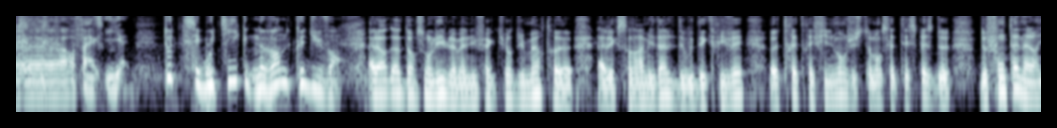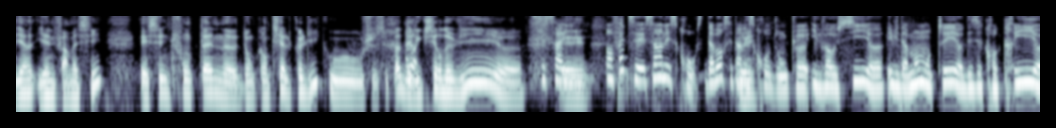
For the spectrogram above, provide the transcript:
Euh, enfin, il y a- toutes ces boutiques ne vendent que du vent. Alors, dans, son livre La manufacture du meurtre, euh, Alexandra Midal, vous décrivez euh, très très finement justement cette espèce de, de fontaine. Alors, il y a, il y a une pharmacie et c'est une fontaine euh, donc anti-alcoolique ou je sais pas d'élixir de vie. euh, C'est ça. Et- En fait, c'est un escroc. D'abord, c'est un Oui. escroc. Donc, euh, il va aussi, euh, évidemment, monter euh, des escroqueries. euh,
